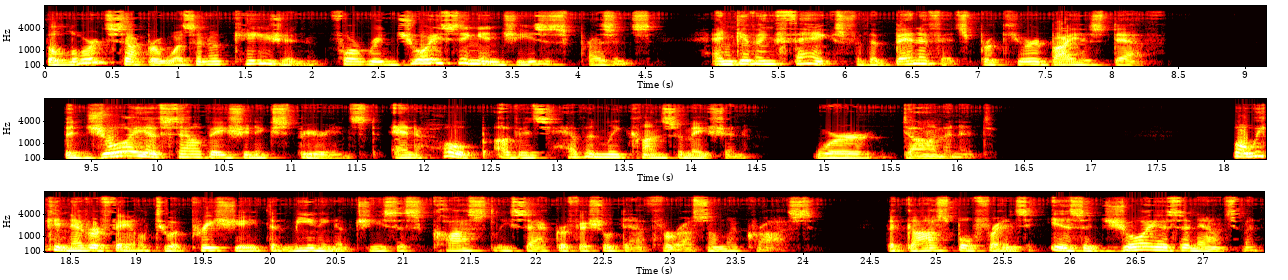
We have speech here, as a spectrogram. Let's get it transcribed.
The Lord's Supper was an occasion for rejoicing in Jesus' presence and giving thanks for the benefits procured by his death. The joy of salvation experienced and hope of its heavenly consummation were dominant. While we can never fail to appreciate the meaning of Jesus' costly sacrificial death for us on the cross, the gospel, friends, is a joyous announcement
